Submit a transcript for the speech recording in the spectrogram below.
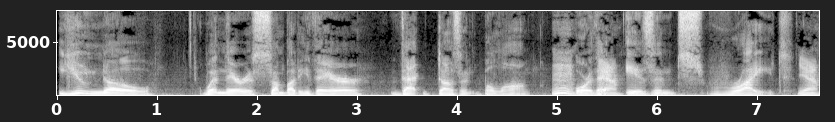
you know when there is somebody there that doesn't belong Mm, or that yeah. not right Yeah.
